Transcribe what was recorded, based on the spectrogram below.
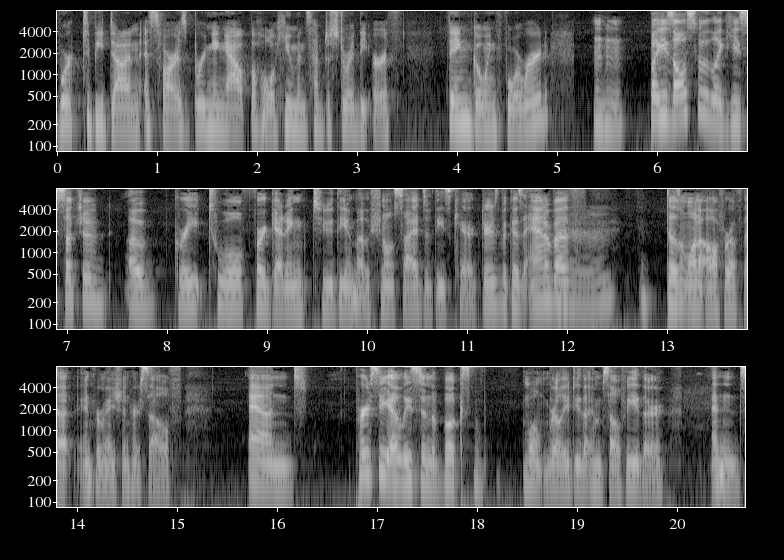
work to be done as far as bringing out the whole humans have destroyed the earth thing going forward. But he's also like he's such a a great tool for getting to the emotional sides of these characters because Annabeth mm-hmm. doesn't want to offer up that information herself. And Percy, at least in the books, won't really do that himself either. And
